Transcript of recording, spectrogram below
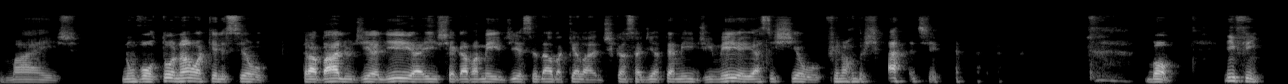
mas não voltou não aquele seu trabalho o dia ali, aí chegava meio-dia, você dava aquela descansadinha até meio-dia e meia e assistia o final do chat. Bom, enfim.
